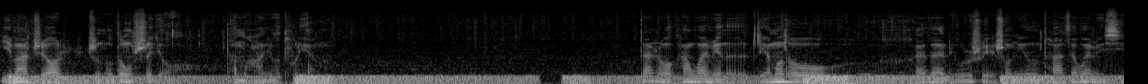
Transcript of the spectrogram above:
一般只要只能动视角，它马上就要吐脸了。但是我看外面的莲蓬头还在流着水，说明他在外面吸。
